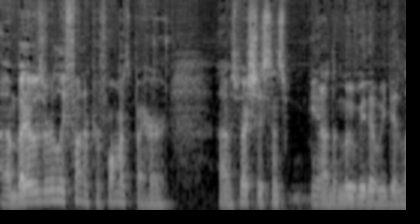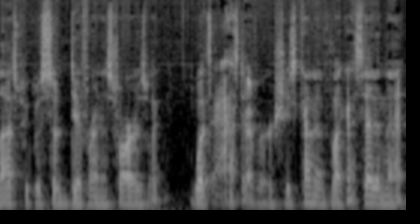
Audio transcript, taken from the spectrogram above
um, but it was a really fun performance by her. um, especially since you know the movie that we did last week was so different as far as like what's asked of her. She's kind of like I said in that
